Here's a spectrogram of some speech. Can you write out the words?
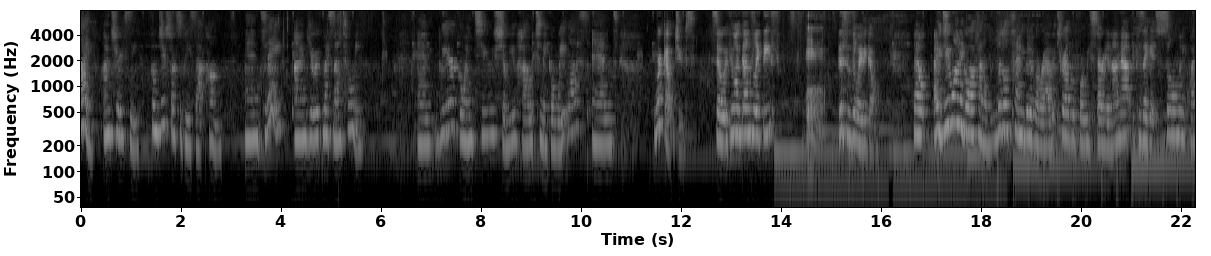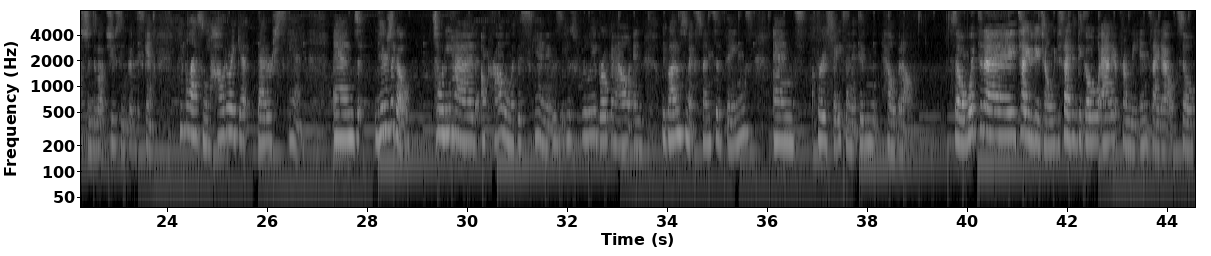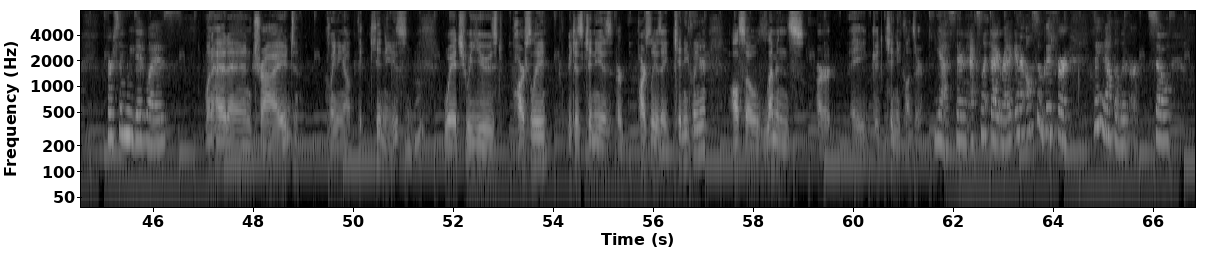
Hi, I'm Tracee from JuiceRecipes.com, and today I'm here with my son Tony. And we are going to show you how to make a weight loss and workout juice. So if you want guns like these, this is the way to go. Now, I do want to go off on a little tiny bit of a rabbit trail before we start in on that because I get so many questions about juicing for the skin. People ask me, how do I get better skin? And years ago, Tony had a problem with his skin. It was he was really broken out, and we bought him some expensive things, and for his face, and it didn't help at all. So what did I tell you to do, Tony? We decided to go at it from the inside out. So first thing we did was Went ahead and tried cleaning out the kidneys, mm-hmm. which we used parsley because kidney is or parsley is a kidney cleaner. Also, lemons are a good kidney cleanser. Yes, they're an excellent diuretic and they're also good for cleaning out the liver. So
